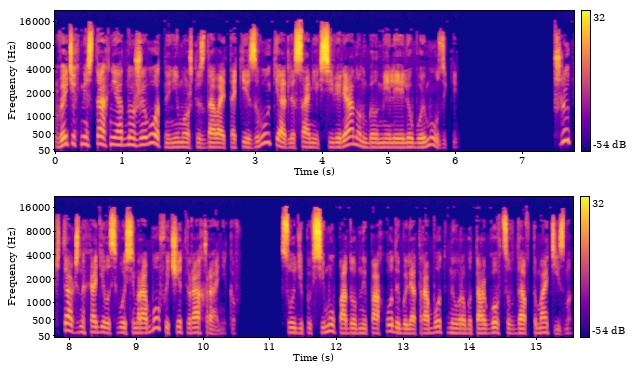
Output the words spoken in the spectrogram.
В этих местах ни одно животное не может издавать такие звуки, а для самих северян он был милее любой музыки. В шлюпке также находилось восемь рабов и четверо охранников. Судя по всему, подобные походы были отработаны у работорговцев до автоматизма.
